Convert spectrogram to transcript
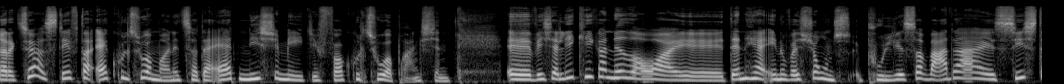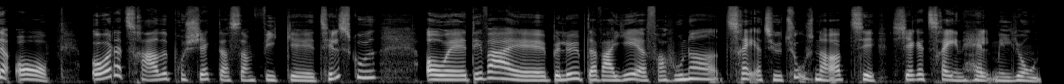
Redaktør og stifter af Kulturmonitor, der er et nichemedie for kulturbranchen. Øh, hvis jeg lige kigger ned over den her innovationspulje, så var der sidste år 38 projekter, som fik øh, tilskud, og øh, det var øh, beløb, der varierer fra 123.000 op til cirka 3,5 million.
